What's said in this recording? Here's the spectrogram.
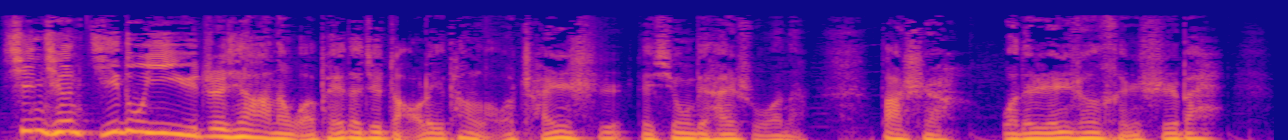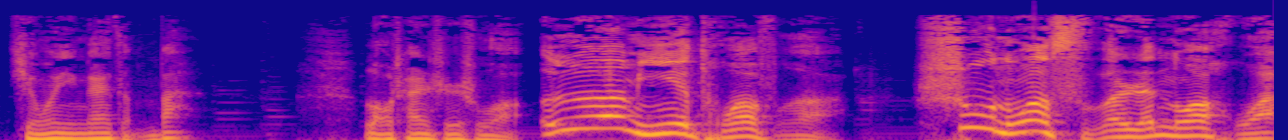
心情极度抑郁之下呢，我陪他去找了一趟老禅师。这兄弟还说呢，大师啊，我的人生很失败，请问应该怎么办？老禅师说：“阿弥陀佛，树挪死，人挪活，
